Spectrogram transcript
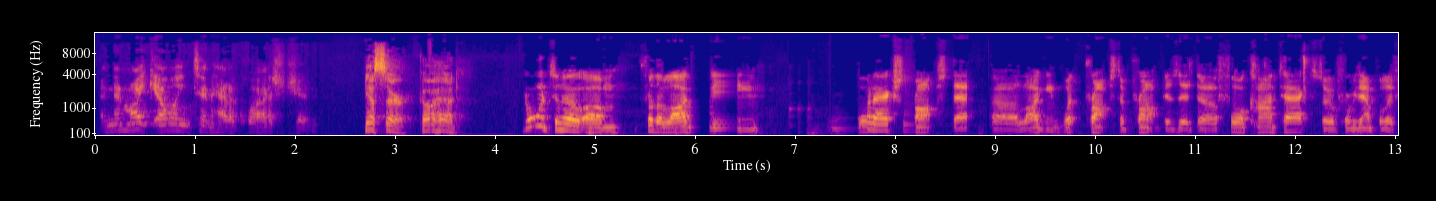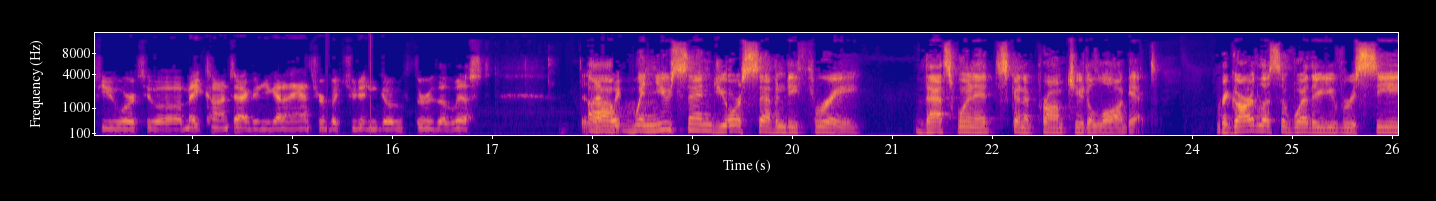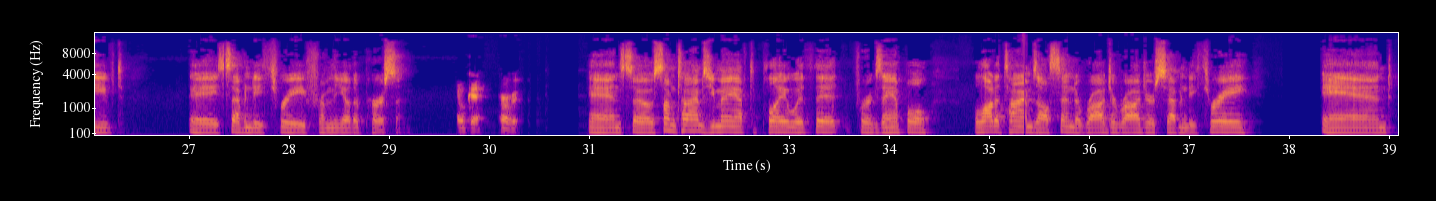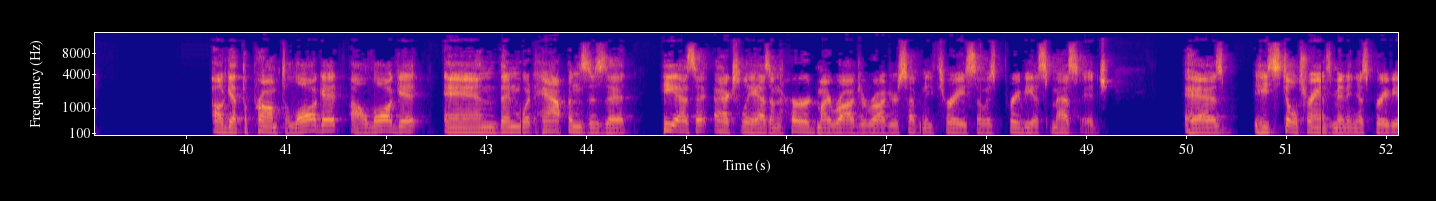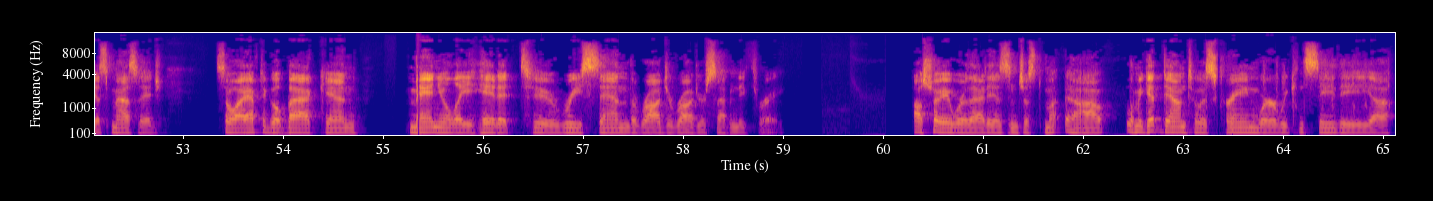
And then Mike Ellington had a question. Yes, sir. Go ahead. I want to know um, for the logging, what actually prompts that uh, logging? What prompts the prompt? Is it uh, full contact? So, for example, if you were to uh, make contact and you got an answer, but you didn't go through the list, Uh, when you send your 73, that's when it's going to prompt you to log it, regardless of whether you've received a 73 from the other person. okay, perfect. And so sometimes you may have to play with it. For example, a lot of times I'll send a Roger Roger 73 and I'll get the prompt to log it. I'll log it. And then what happens is that he has actually hasn't heard my Roger Roger 73. So his previous message has, he's still transmitting his previous message. So I have to go back and manually hit it to resend the Roger Roger 73. I'll show you where that is in just, uh, let me get down to a screen where we can see the, uh,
